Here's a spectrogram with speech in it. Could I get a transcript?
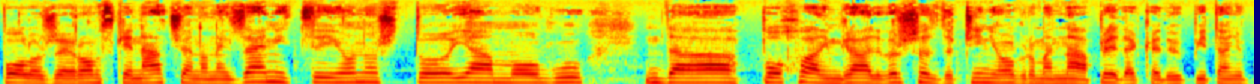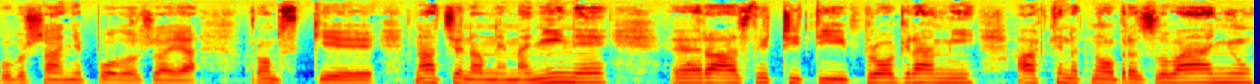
položaja romske nacionalne zajednice i ono što ja mogu da pohvalim grad Vršac da čini ogroman napredak kada je u pitanju poboljšanje položaja romske nacionalne manjine, različiti programi, akcenat na obrazovanju.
